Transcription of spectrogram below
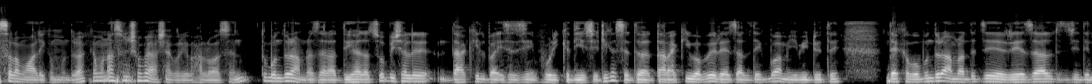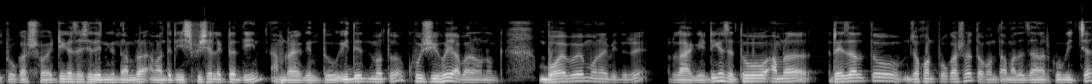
আসসালামু আলাইকুম বন্ধুরা, কেমন আছেন সবাই? আশা করি ভালো আছেন। তো বন্ধুরা, আমরা যারা দুই হাজার চব্বিশ সালে দাখিল বা এসএসসি পরীক্ষা দিয়েছি, ঠিক আছে তারা কীভাবে রেজাল্ট দেখব আমি এই ভিডিওতে দেখাবো। বন্ধুরা, আমাদের যে রেজাল্ট যেদিন প্রকাশ হয়, ঠিক আছে, সেদিন কিন্তু আমরা আমাদের স্পেশাল একটা দিন। আমরা কিন্তু ঈদের মতো খুশি হই আবার অনেক ভয় ভয়ে মনের ভিতরে লাগে, ঠিক আছে? তো আমরা রেজাল্ট তো যখন প্রকাশ হয় তখন তো আমাদের জানার খুব ইচ্ছা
